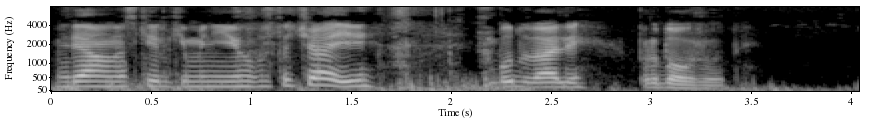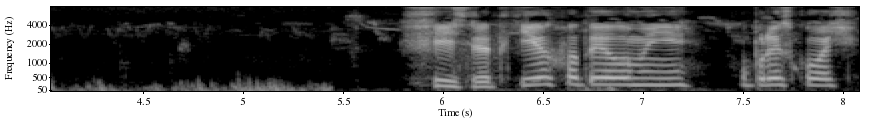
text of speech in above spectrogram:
Гляну, наскільки мені його вистачає і буду далі продовжувати. Шість рядків хватило мені оприскувач.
